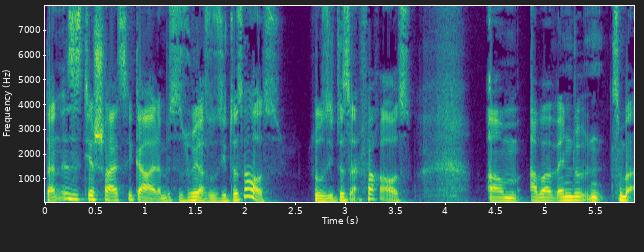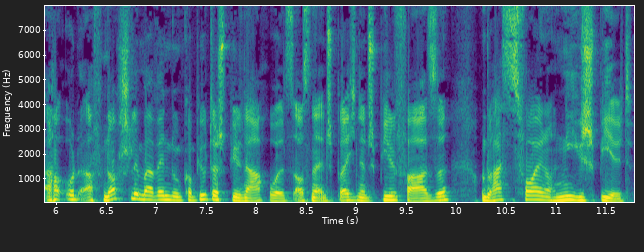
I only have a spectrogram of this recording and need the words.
dann ist es dir scheißegal. Dann bist du so, ja, so sieht das aus. So sieht es einfach aus. Um, ähm, aber wenn du, zum, oder noch schlimmer, wenn du ein Computerspiel nachholst aus einer entsprechenden Spielphase und du hast es vorher noch nie gespielt,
